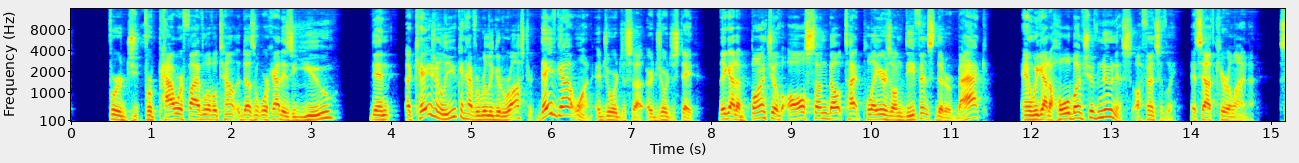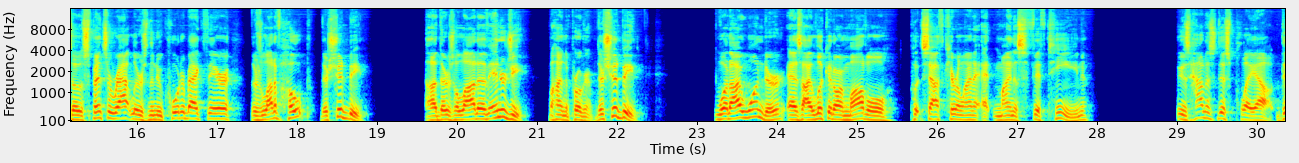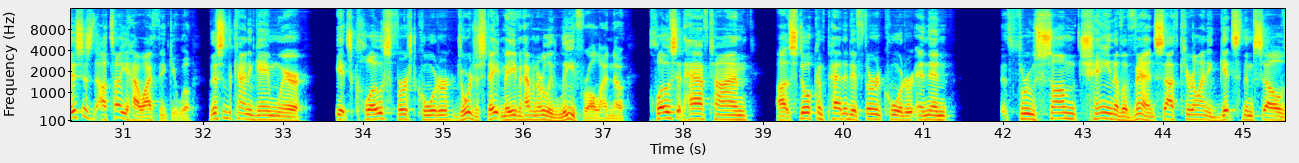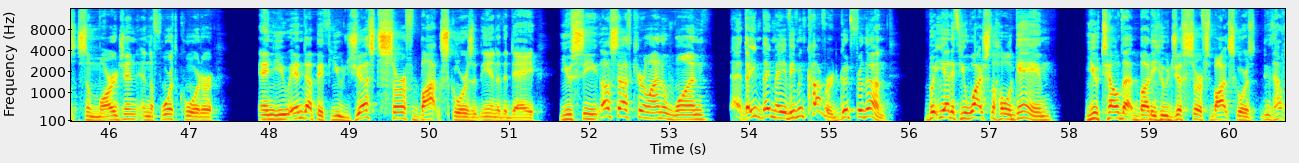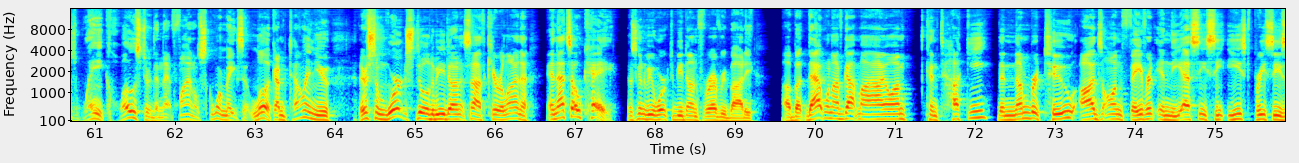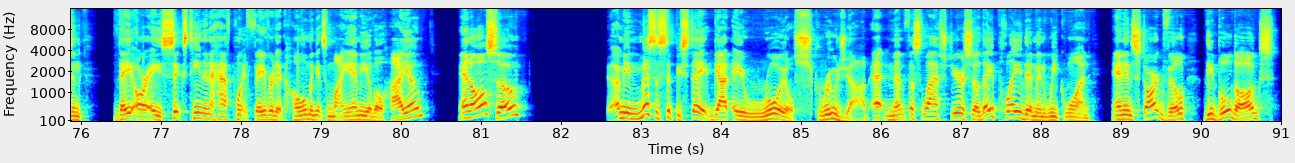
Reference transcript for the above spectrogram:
for for Power Five level talent that doesn't work out is you, then occasionally you can have a really good roster. They've got one at Georgia or Georgia State. They got a bunch of all Sun Belt type players on defense that are back, and we got a whole bunch of newness offensively at South Carolina. So Spencer Rattler's the new quarterback there. There's a lot of hope. There should be. Uh, there's a lot of energy behind the program. There should be. What I wonder as I look at our model, put South Carolina at minus 15, is how does this play out? This is, I'll tell you how I think it will. This is the kind of game where it's close first quarter. Georgia State may even have an early lead for all I know. Close at halftime, uh, still competitive third quarter, and then through some chain of events, South Carolina gets themselves some margin in the fourth quarter and you end up, if you just surf box scores at the end of the day, you see, oh, South Carolina won. Eh, they, they may have even covered. Good for them. But yet, if you watch the whole game, you tell that buddy who just surfs box scores, dude, that was way closer than that final score makes it look. I'm telling you, there's some work still to be done at South Carolina, and that's okay. There's going to be work to be done for everybody. Uh, but that one I've got my eye on. Kentucky, the number two odds on favorite in the SEC East preseason, they are a 16 and a half point favorite at home against Miami of Ohio. And also, I mean, Mississippi State got a royal screw job at Memphis last year, so they played them in week one. And in Starkville, the Bulldogs,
